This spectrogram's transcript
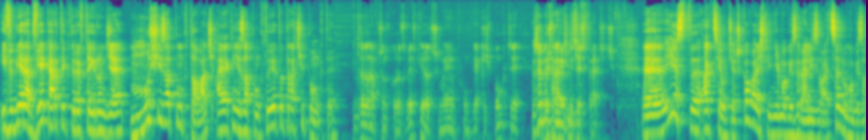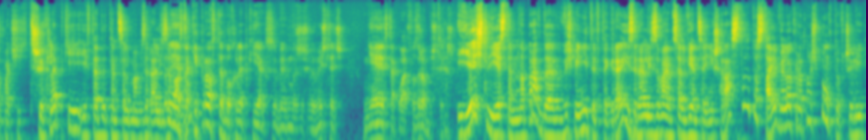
i wybiera dwie karty, które w tej rundzie musi zapunktować, a jak nie zapunktuje, to traci punkty. Dlatego na początku rozgrywki otrzymujemy punkt, jakieś punkty, Żeby tracić. coś stracić. E, Jest e, akcja ucieczkowa, jeśli nie mogę zrealizować celu, mogę zapłacić trzy chlebki i wtedy ten cel mam To zrealizowany. nie jest takie proste, bo chlebki, jak sobie możesz wymyśleć, nie jest tak łatwo zrobić też. I jeśli jestem naprawdę wyśmienity w tę grę i zrealizowałem cel więcej niż raz, to dostaję wielokrotność punktów. Czyli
